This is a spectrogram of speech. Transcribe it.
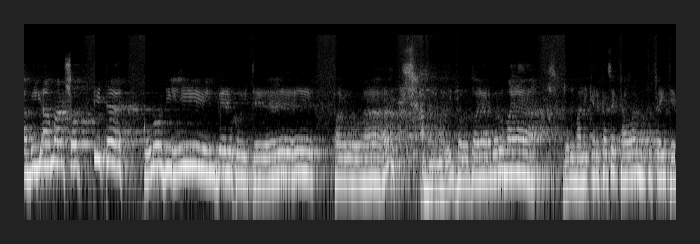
আমি আমার শক্তিতে কোনোদিন বের হইতে পারো না। আমার মালিক বড় দয়ার বড় মায়া। যদি মালিকের কাছে চাওয়ার মতো চাইতে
